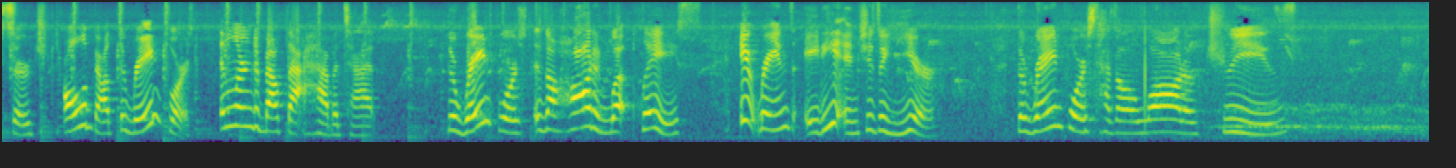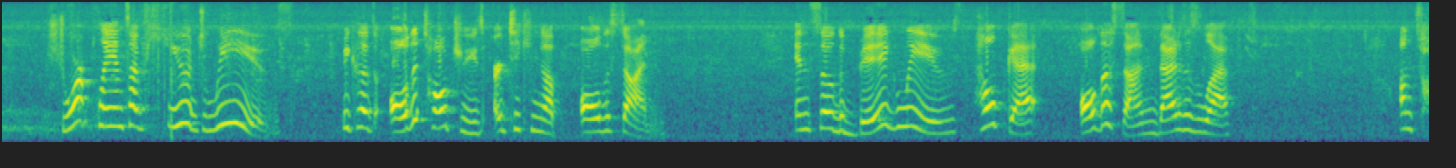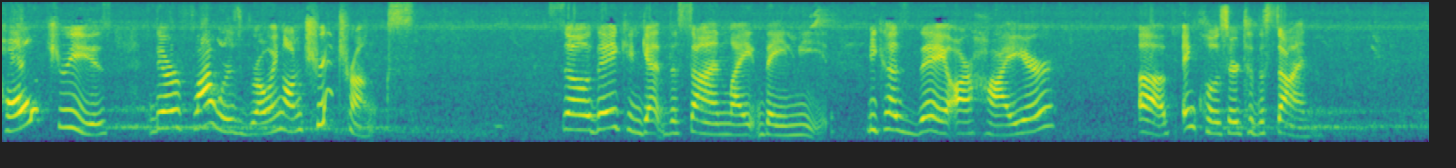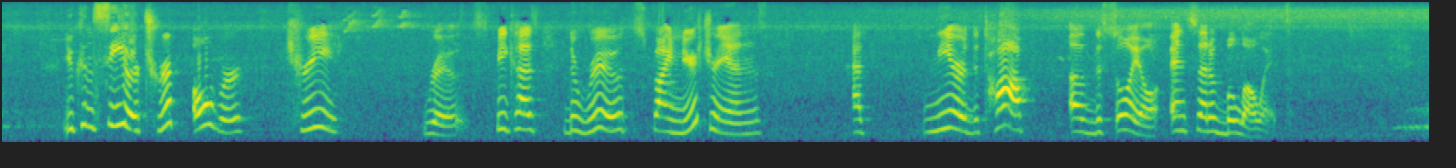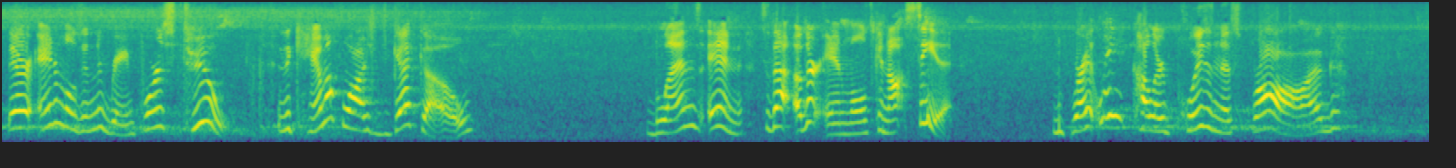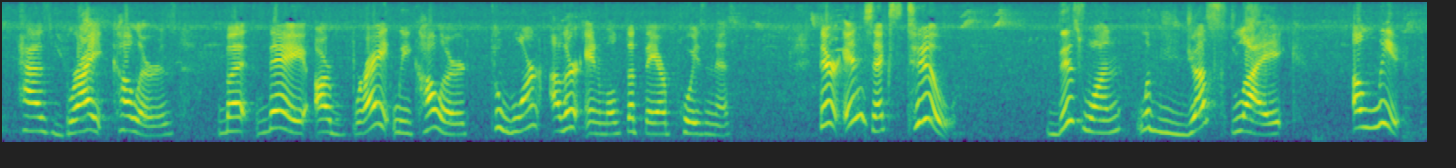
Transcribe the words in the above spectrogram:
researched all about the rainforest and learned about that habitat. The rainforest is a hot and wet place. It rains 80 inches a year. The rainforest has a lot of trees. Short plants have huge leaves because all the tall trees are taking up all the sun. And so the big leaves help get all the sun that is left. On tall trees, there are flowers growing on tree trunks. So they can get the sunlight they need because they are higher up and closer to the sun. You can see or trip over tree roots because the roots find nutrients at near the top of the soil instead of below it. There are animals in the rainforest too. The camouflaged gecko blends in so that other animals cannot see it. The brightly colored poisonous frog has bright colors, but they are brightly colored to warn other animals that they are poisonous. They're insects too. This one looks just like a leaf.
